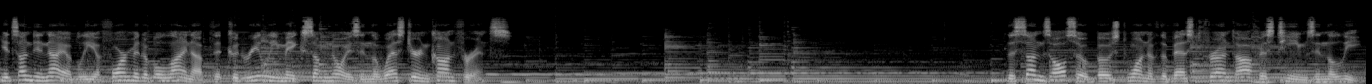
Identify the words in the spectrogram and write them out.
It's undeniably a formidable lineup that could really make some noise in the Western Conference. The Suns also boast one of the best front office teams in the league.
